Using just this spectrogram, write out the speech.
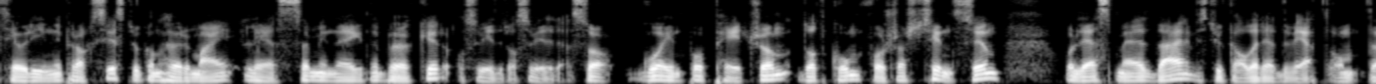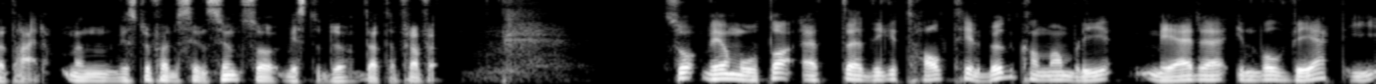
teorien i praksis, du kan høre meg lese mine egne bøker, osv., osv. Så, videre. så gå inn på patron.com for seg sinnssyn og les mer der hvis du ikke allerede vet om dette her, men hvis du følger sinnssyn, så visste du dette fra før. Så ved å motta et eh, digitalt tilbud kan man bli mer eh, involvert i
